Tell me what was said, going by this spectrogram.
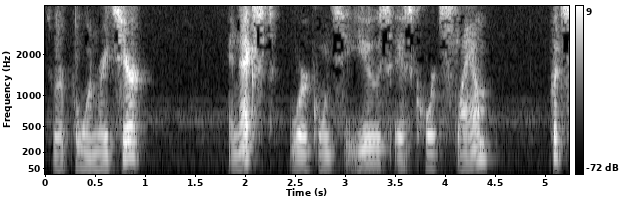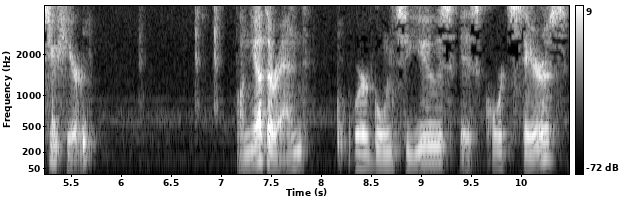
So we're put one right here. And next, we're going to use is quartz slab. Puts you here. On the other end, we're going to use is quartz stairs.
